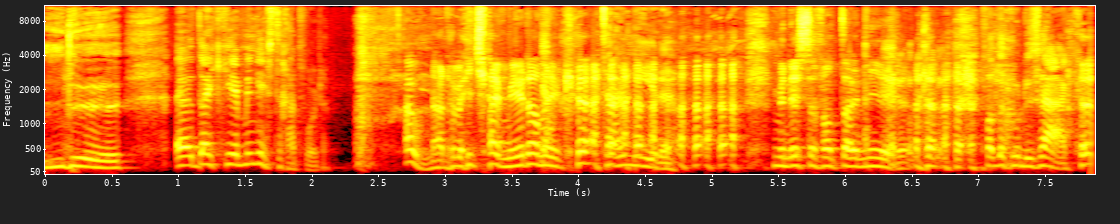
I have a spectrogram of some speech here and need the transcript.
De, eh, dat je minister gaat worden. Oh, nou dan weet jij meer dan ik. Tuinieren. Minister van Tuinieren. van de goede zaak.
